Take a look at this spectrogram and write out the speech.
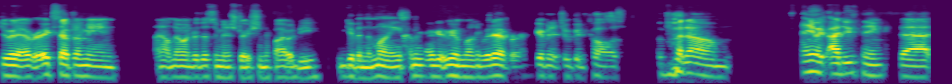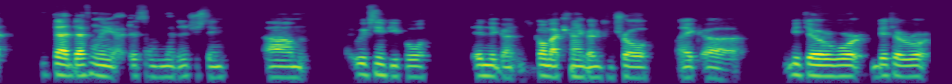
do whatever. Except I mean. I don't know under this administration if I would be given the money. I mean, giving money, whatever, giving it to a good cause. But um, anyway, I do think that that definitely is something that's interesting. Um, we've seen people in the gun going back to kind of gun control, like uh, Beto O'Rourke, Beto O'Rourke,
